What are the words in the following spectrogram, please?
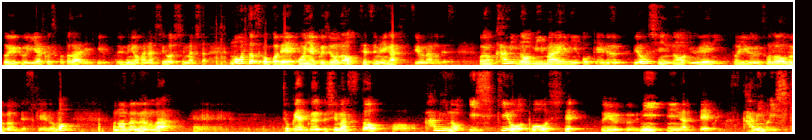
というふうに訳すことができるというふうにお話をしました。もう一つここで翻訳上の説明が必要なのです。この神の見舞いにおける両親のゆえにというその部分ですけれどもこの部分は、えー、直訳しますと神の意識を通してというふうになっております。神の意識。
